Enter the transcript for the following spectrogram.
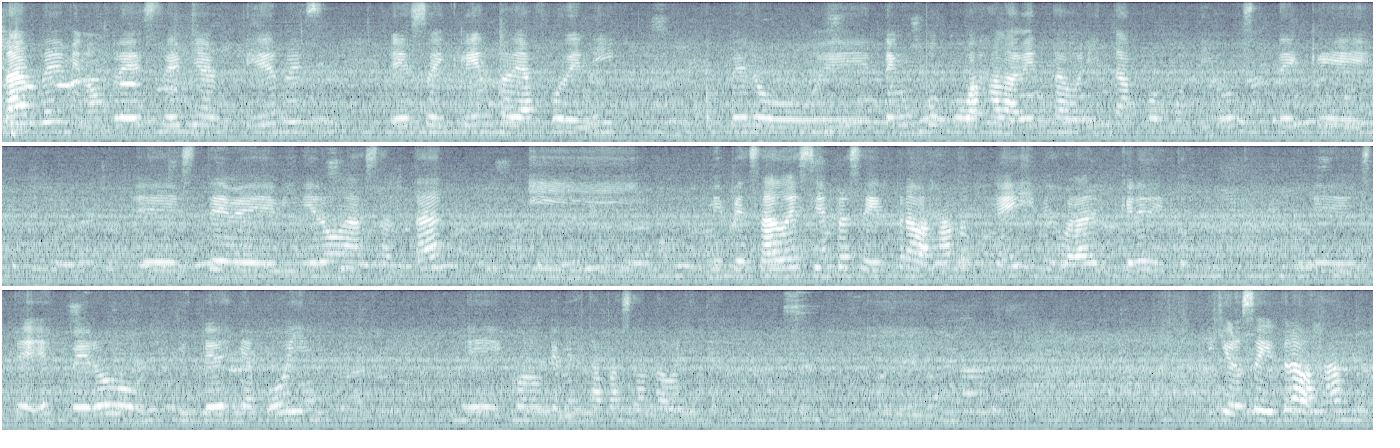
tardes, mi nombre es Celia Gutiérrez, eh, soy clienta de Afodenic, pero eh, tengo un poco baja la venta ahorita por motivos de que este, me vinieron a asaltar y mi pensado es siempre seguir trabajando con él y mejorar el crédito. Este, espero que ustedes me apoyen eh, con lo que me está pasando ahorita. Y, y quiero seguir trabajando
